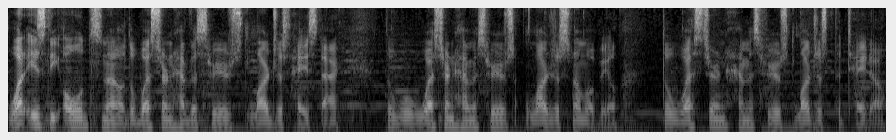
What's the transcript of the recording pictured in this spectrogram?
What is the old snow? The Western Hemisphere's largest haystack. The Western Hemisphere's largest snowmobile. The Western Hemisphere's largest potato.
